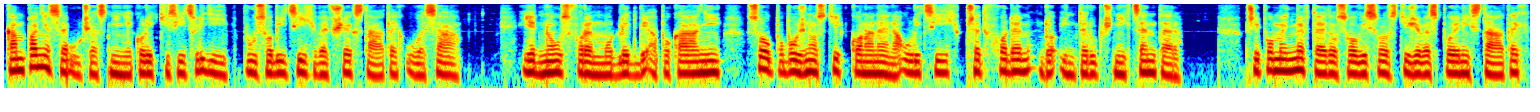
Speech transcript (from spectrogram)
Kampaně se účastní několik tisíc lidí, působících ve všech státech USA. Jednou z forem modlitby a pokání jsou pobožnosti konané na ulicích před vchodem do interrupčních center. Připomeňme v této souvislosti, že ve Spojených státech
